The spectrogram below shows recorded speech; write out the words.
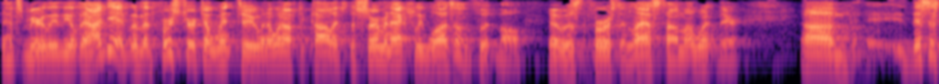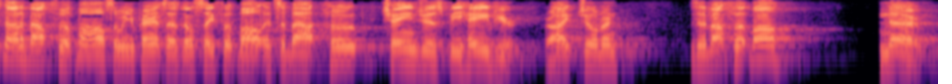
That's merely the. Now, I did. The first church I went to when I went off to college, the sermon actually was on football. It was the first and last time I went there. Um, this is not about football. So when your parent says, don't say football, it's about hope changes behavior, right, children? Is it about football? No.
